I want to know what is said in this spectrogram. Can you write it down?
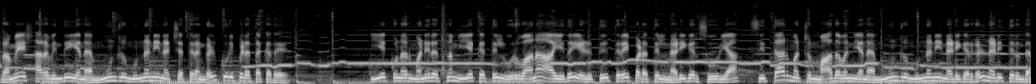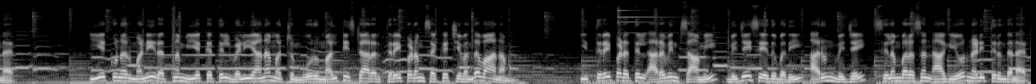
ரமேஷ் அரவிந்து என மூன்று முன்னணி நட்சத்திரங்கள் குறிப்பிடத்தக்கது. இயக்குனர் மணிரத்னம் இயக்கத்தில் உருவான ஆயுத எழுத்து திரைப்படத்தில் நடிகர் சூர்யா சித்தார் மற்றும் மாதவன் என மூன்று முன்னணி நடிகர்கள் நடித்திருந்தனர். இயக்குனர் மணி ரத்னம் இயக்கத்தில் வெளியான மற்றும் ஒரு மல்டி ஸ்டாரர் திரைப்படம் செக்கச்சி வந்த வானம். இத்திரைப்படத்தில் அரவிந்த் சாமி விஜய் சேதுபதி அருண் விஜய் சிலம்பரசன் ஆகியோர் நடித்திருந்தனர்.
